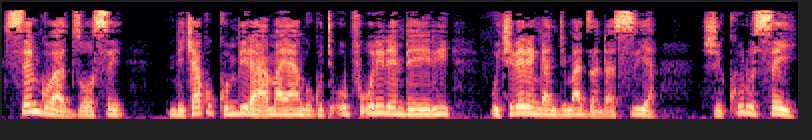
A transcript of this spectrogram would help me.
Senguva dzose ndichakukumbira hama yangu kuti upfuurire mberi uchiverenga ndima dzandasiya zvikuru sei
